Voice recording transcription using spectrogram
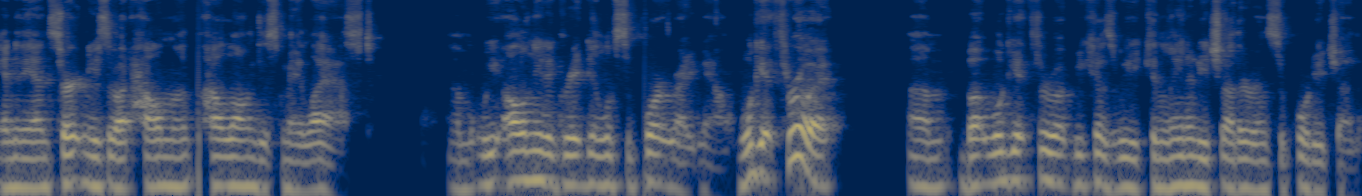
and the uncertainties about how, how long this may last. Um, we all need a great deal of support right now. We'll get through it, um, but we'll get through it because we can lean on each other and support each other.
